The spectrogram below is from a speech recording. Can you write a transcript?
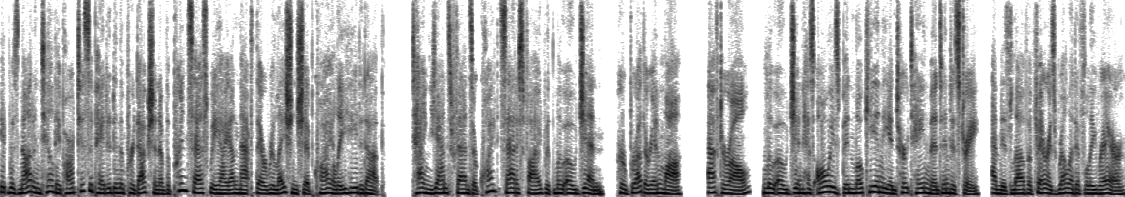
It was not until they participated in the production of The Princess Wei Young that their relationship quietly heated up. Tang Yan's fans are quite satisfied with Luo Jin, her brother-in-law. After all, Luo Jin has always been low-key in the entertainment industry, and his love affair is relatively rare,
